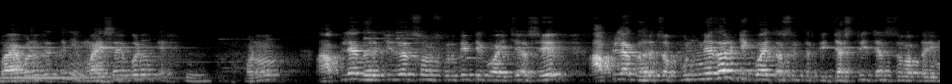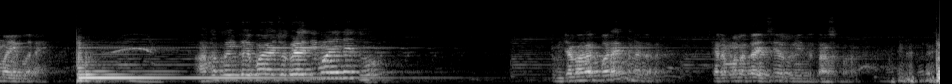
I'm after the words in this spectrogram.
बाया बनवतात की नाही? माईसाहेब बनवते. म्हणून आपल्या घरची जर संस्कृती टिकवायची असेल आपल्या घरचं पुण्य जर टिकवायचं असेल तर ती जास्तीत जास्त जबाबदारी माईवर आहे. आता काही काही बायाच्या गळ्यात ती माळी नाहीत हो. तुमच्या भागात बरं आहे म्हणा जरा. कारण मला जायचंय अजून इथं तासभरात.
